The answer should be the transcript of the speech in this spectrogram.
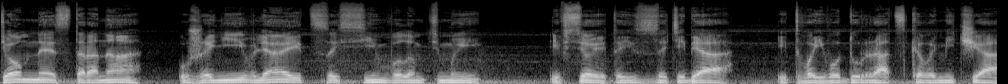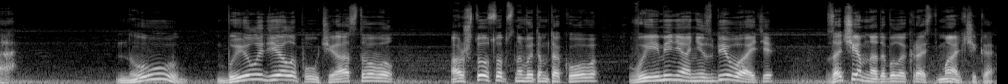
Темная сторона уже не является символом тьмы. И все это из-за тебя, и твоего дурацкого меча. Ну, было дело, поучаствовал. А что, собственно, в этом такого? Вы меня не сбивайте. Зачем надо было красть мальчика?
